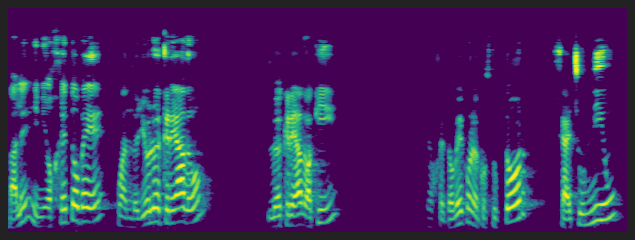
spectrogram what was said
¿vale? Y mi objeto B, cuando yo lo he creado, lo he creado aquí, mi objeto B con el constructor, se ha hecho un new,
